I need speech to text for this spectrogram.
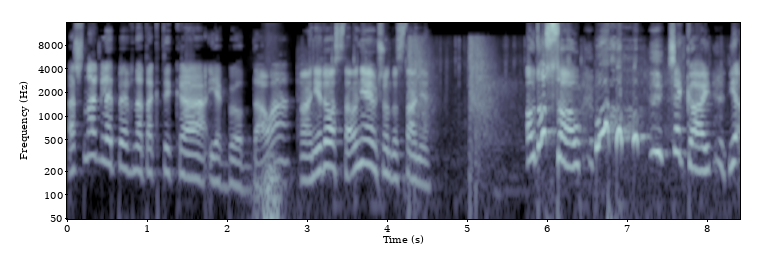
Aż nagle pewna taktyka jakby oddała? A, nie dostał. Nie wiem, czy on dostanie. O, dostał! Uhuhu! Czekaj! Ja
